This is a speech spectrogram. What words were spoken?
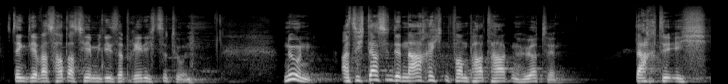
Jetzt denkt ihr, was hat das hier mit dieser Predigt zu tun? Nun, als ich das in den Nachrichten vor ein paar Tagen hörte, dachte ich,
